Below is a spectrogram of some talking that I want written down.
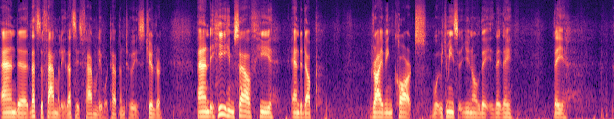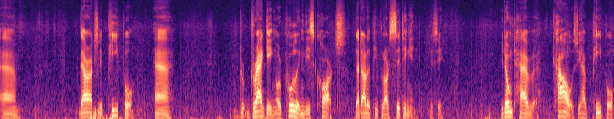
And uh, that's the family, that's his family, what happened to his children. And he himself, he ended up driving carts, which means you know they they they they um, there are actually people uh, dr dragging or pulling these carts that other people are sitting in. You see, you don't have cows; you have people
